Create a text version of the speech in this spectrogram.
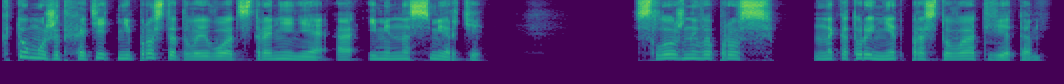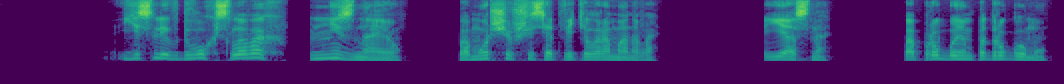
Кто может хотеть не просто твоего отстранения, а именно смерти? Сложный вопрос, на который нет простого ответа. Если в двух словах, не знаю. Поморщившись, ответил Романова. Ясно. Попробуем по-другому.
